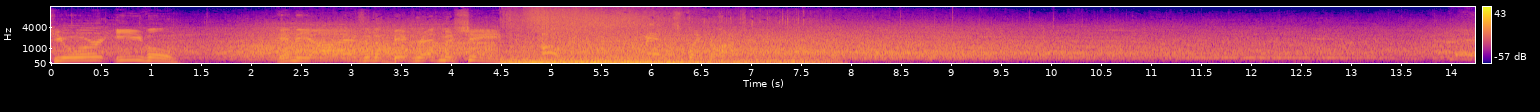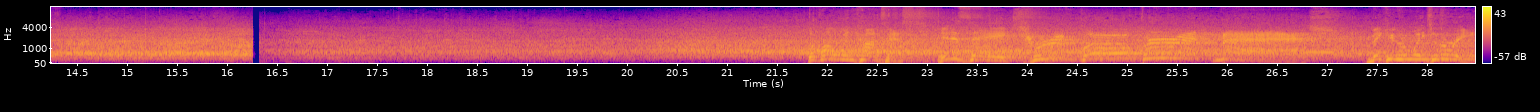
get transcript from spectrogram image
Pure evil in the eyes of the big red machine. Oh, man, those flames are hot. The following contest is a triple threat match. Making her way to the ring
